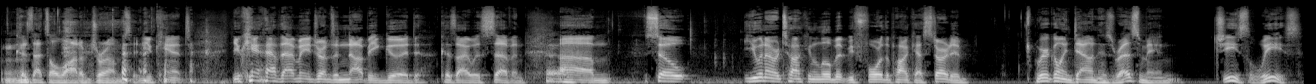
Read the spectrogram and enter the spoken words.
because that's a lot of drums, and you can't you can't have that many drums and not be good. Because I was seven. Um, so you and I were talking a little bit before the podcast started. We were going down his resume, and geez, Louise,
